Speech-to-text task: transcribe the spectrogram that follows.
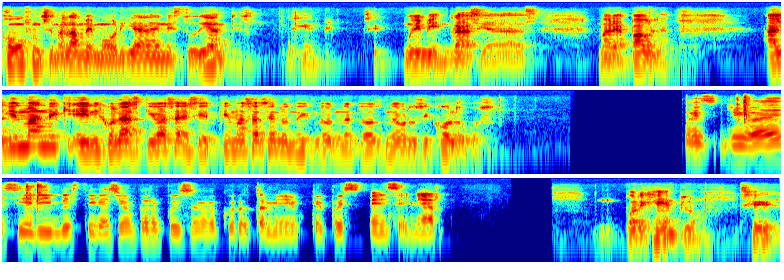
cómo funciona la memoria en estudiantes, por ejemplo muy bien, gracias, María Paula. ¿Alguien más, me, eh, Nicolás, qué ibas a decir? ¿Qué más hacen los, neuropsicólogos? Pues yo iba a decir investigación, pero pues se me ocurrió también que pues enseñar. Por ejemplo, ¿sí?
